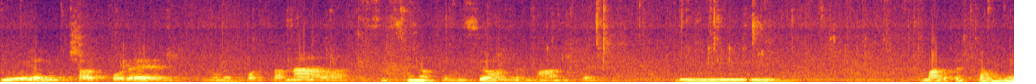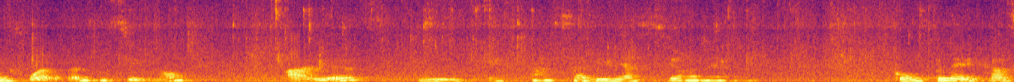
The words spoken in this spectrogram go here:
y voy a luchar por él, no me importa nada. Esa es una función de Marte. Y Marte está muy fuerte en su signo, Aries, y estas alineaciones complejas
